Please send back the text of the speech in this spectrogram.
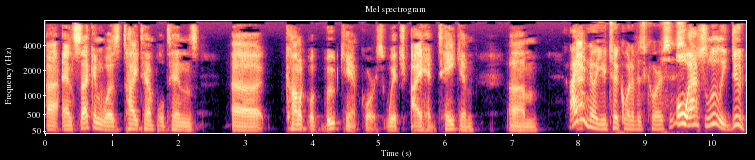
Uh, and second was Ty Templeton's, uh, comic book boot camp course, which I had taken. Um, I didn't know you took one of his courses. oh, absolutely, dude.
